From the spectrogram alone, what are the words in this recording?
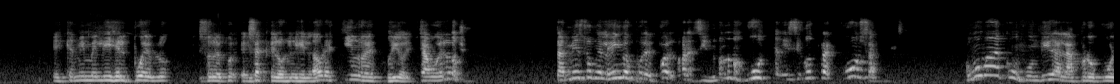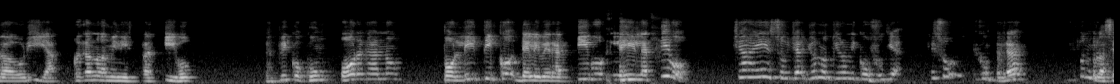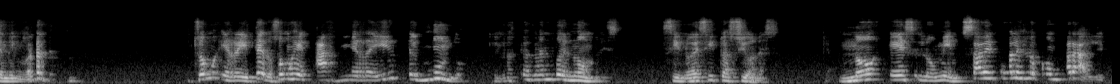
es que a mí me elige el pueblo, o sea que los legisladores, ¿quién los escogió? El Chavo del Ocho. También son elegidos por el pueblo. Ahora, si no nos gustan, esa es otra cosa. Pues. ¿Cómo van a confundir a la Procuraduría, órgano administrativo, me explico, con un órgano político, deliberativo, legislativo? Ya eso, ya yo no quiero ni confundir. Eso es comprar. Esto no lo hacen de ignorantes. Somos, y reitero, somos el hazme reír del mundo. Y no estoy hablando de nombres, sino de situaciones. No es lo mismo. ¿Sabe cuál es lo comparable?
